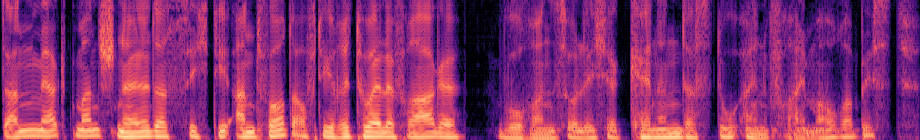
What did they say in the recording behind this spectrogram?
Dann merkt man schnell, dass sich die Antwort auf die rituelle Frage Woran soll ich erkennen, dass du ein Freimaurer bist?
